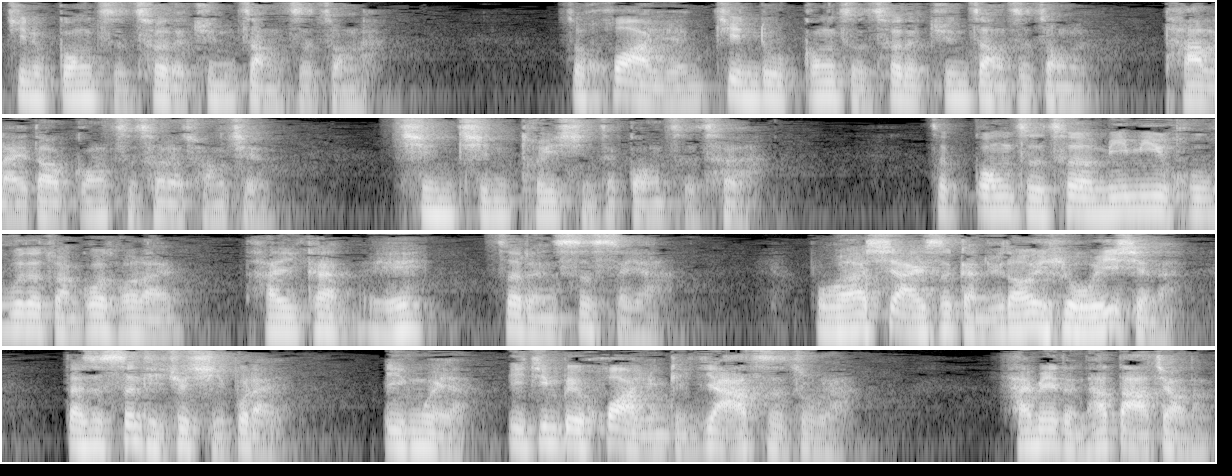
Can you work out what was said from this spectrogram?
进入公子策的军帐之中了。这华元进入公子策的军帐之中了，他来到公子策的床前，轻轻推醒这公子策。这公子策迷迷糊糊的转过头来，他一看，哎，这人是谁啊？不过他下意识感觉到有危险了，但是身体却起不来，因为啊，已经被华元给压制住了。还没等他大叫呢。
